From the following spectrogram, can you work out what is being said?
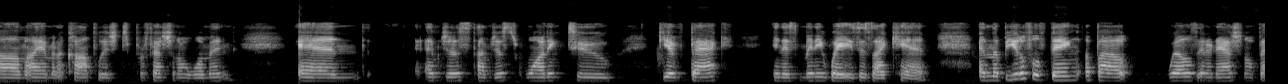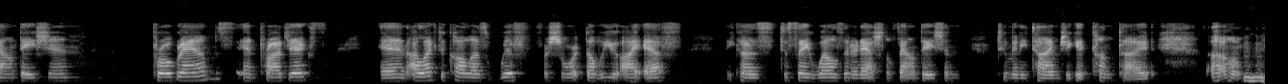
um, I am an accomplished professional woman, and I'm just I'm just wanting to give back in as many ways as I can. And the beautiful thing about Wells International Foundation programs and projects, and I like to call us WIF for short, WIF, because to say Wells International Foundation too many times you get tongue tied. Um,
